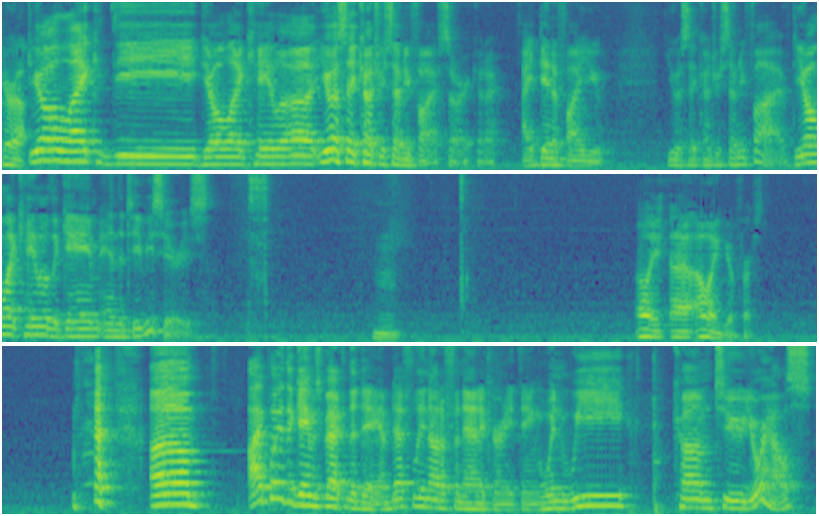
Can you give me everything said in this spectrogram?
You're up. do y'all like the do y'all like Halo? Uh, USA Country seventy five. Sorry, could I identify you? USA Country seventy five. Do y'all like Halo the game and the TV series? I'll let, uh, I'll let you go first. Um, I played the games back in the day. I'm definitely not a fanatic or anything. When we come to your house,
